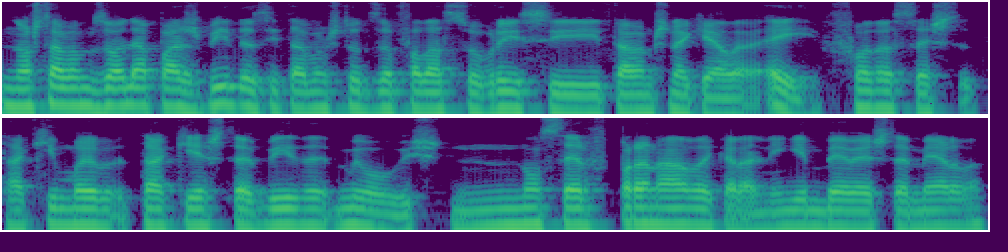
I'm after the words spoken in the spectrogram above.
nós estávamos a olhar para as bebidas e estávamos todos a falar sobre isso e estávamos naquela, ei, foda-se, está aqui, uma, está aqui esta bebida, meu, isto não serve para nada, caralho, ninguém bebe esta merda.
